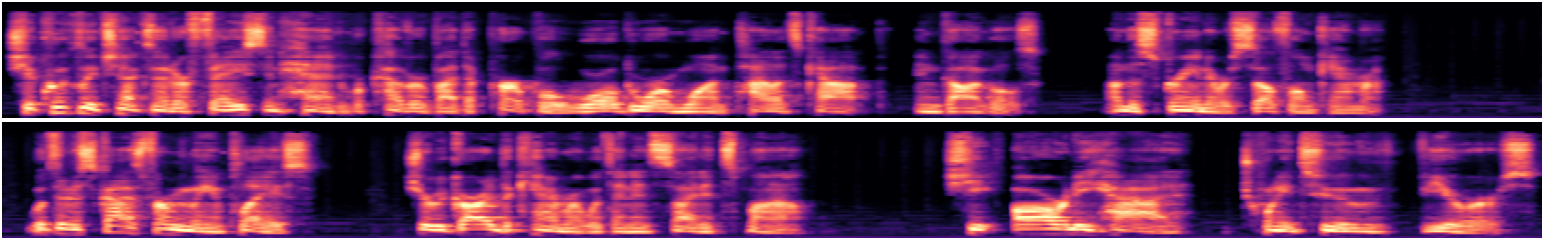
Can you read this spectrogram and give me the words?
She quickly checked that her face and head were covered by the purple World War I pilot's cap and goggles on the screen of her cell phone camera. With her disguise firmly in place, she regarded the camera with an excited smile. She already had 22 viewers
